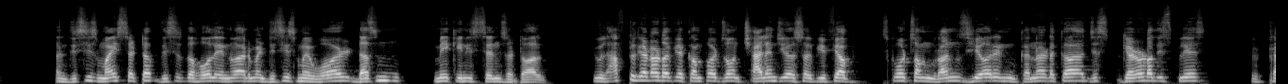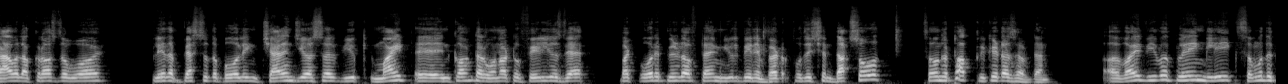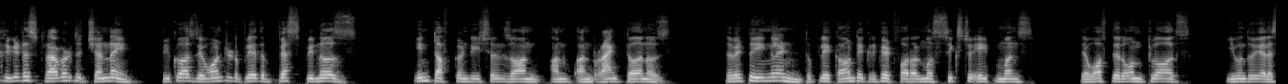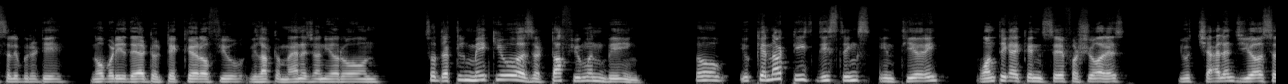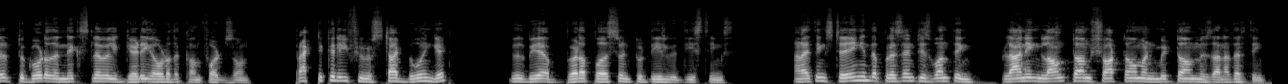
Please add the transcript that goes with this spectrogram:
And this is my setup. This is the whole environment. This is my world. Doesn't make any sense at all. You will have to get out of your comfort zone, challenge yourself. If you have scored some runs here in Karnataka, just get out of this place. You travel across the world, play the best of the bowling, challenge yourself. You might uh, encounter one or two failures there, but over a period of time, you'll be in a better position. That's all some of the top cricketers have done. Uh, while we were playing league, some of the cricketers traveled to Chennai because they wanted to play the best spinners in tough conditions on, on, on ranked turners. They went to England to play county cricket for almost six to eight months. They washed their own clothes, even though you're a celebrity. Nobody there to take care of you. You'll have to manage on your own. So that will make you as a tough human being. So you cannot teach these things in theory. One thing I can say for sure is you challenge yourself to go to the next level, getting out of the comfort zone. Practically, if you start doing it, you'll be a better person to deal with these things. And I think staying in the present is one thing. Planning long term, short term, and mid term is another thing.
